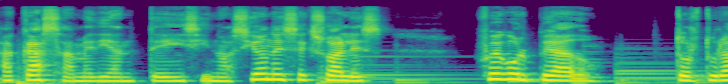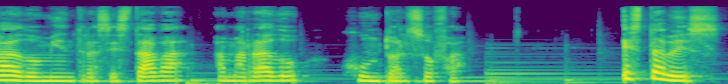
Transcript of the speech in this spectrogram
a casa mediante insinuaciones sexuales, fue golpeado, torturado mientras estaba amarrado junto al sofá. Esta vez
